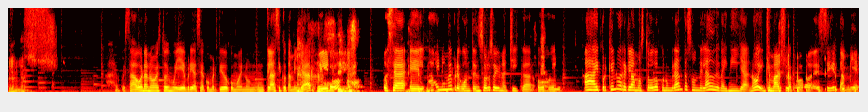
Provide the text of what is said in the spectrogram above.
Hola, Pues ahora no estoy muy ebria, se ha convertido como en un, clásico también ya, pero, o sea, el, ay, no me pregunten, solo soy una chica, o el, ay, ¿por qué no arreglamos todo con un gran tazón de helado de vainilla, no? Y que Marsh lo acababa de decir también.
